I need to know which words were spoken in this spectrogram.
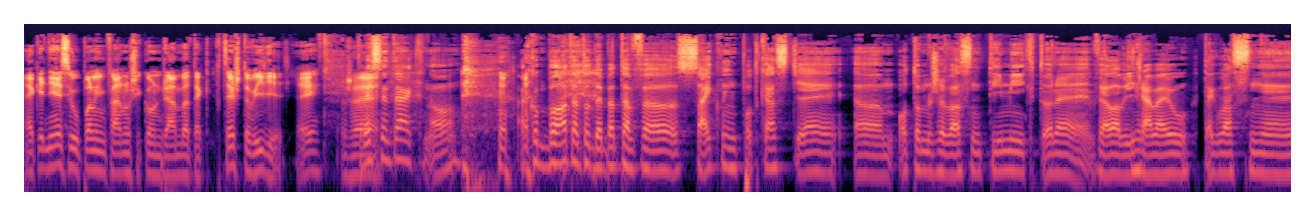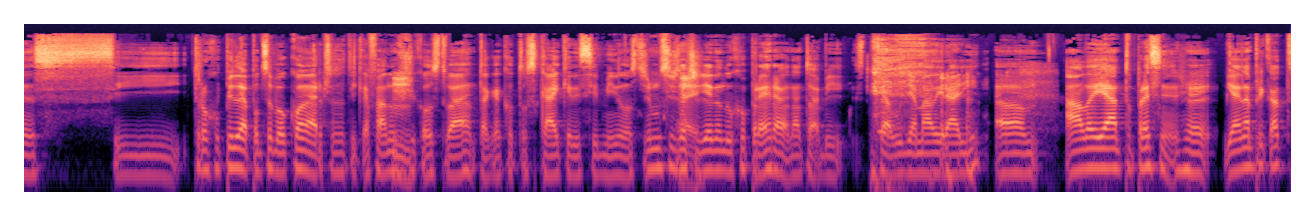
aj keď nie si úplným fanúšikom Jamba, tak chceš to vidieť, hej? Že... Presne tak, no. Ako bola táto debata v uh, Cycling podcaste um, o tom, že vlastne týmy, ktoré veľa vyhrávajú, tak vlastne si trochu pilia pod sebou konár, čo sa týka fanúšikovstva, mm. tak ako to Sky kedy si v minulosti. Že musíš Hej. začať jednoducho prehrávať na to, aby ťa ľudia mali radi. Um, ale ja to presne, že ja napríklad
